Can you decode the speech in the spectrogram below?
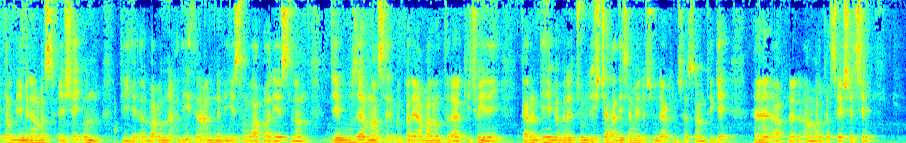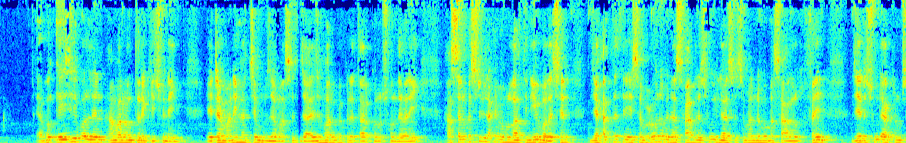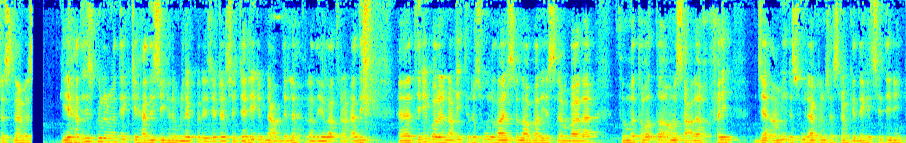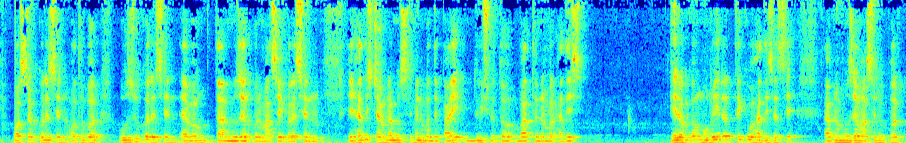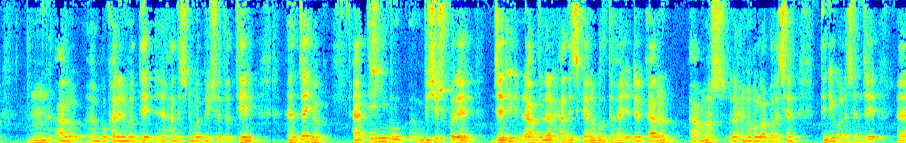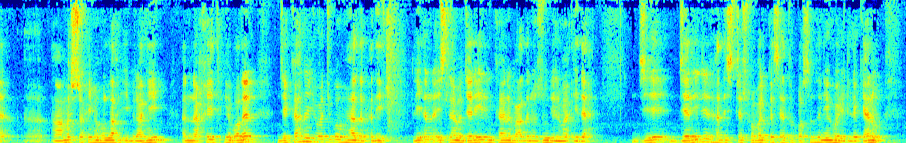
যে মুজা মাসের ব্যাপারে আমার অন্তরে আর কিছুই নেই। কারণ এই ব্যাপারে চল্লিশটা হাদিস আমি রসুল আকরম সাল্লাম থেকে হ্যাঁ আপনার আমার কাছে এসেছে এবং এই যে বললেন আমার অন্তরে কিছু নেই এটা মানে হচ্ছে মুজা মাসের জায়জ হওয়ার ব্যাপারে তার কোনো সন্দেহ নেই হাসান বসরি রাহিমুল্লাহ তিনিও বলেছেন যে হাদ্দাতিনি সাবউনা মিন আসহাব রাসূলিল্লাহ সাল্লাল্লাহু আলাইহি ওয়াসাল্লাম যে রাসূল আকরাম সাল্লাল্লাহু এই হাদিসগুলোর মধ্যে একটি হাদিস এখানে উল্লেখ করে যেটা হচ্ছে জারির ইবনে আব্দুল্লাহ রাদিয়াল্লাহু তাআলা হাদিস তিনি বলেন রাইতু রাসূলুল্লাহ সাল্লাল্লাহু আলাইহি ওয়াসাল্লাম বালা ثم توضأ ومسح على خفيه যে আমি রসুল আকরমকে দেখেছি, তিনি প্রস্রাব করেছেন অথবা উজু করেছেন এবং তার মুজার উপর মাসে করেছেন। এই হাদিসটা আমরা মুসলিমের মধ্যে পাই, দুইশত বাহাত্তর নম্বর হাদিস। এরকম মুগিরার থেকেও হাদিস আছে আপনার মুজা মাসের উপর আরও বুখারের মধ্যে, হাদিস নম্বর দুইশত তিন। হ্যাঁ যাই হোক হ্যাঁ এই বিশেষ করে জারির আবদুল্লাহর হাদিস কেন বলতে হয়? এটার কারণ আমাস রাহিমহল্লা বলেছেন। তিনি বলেছেন যে আমাস রাহিমহল্লাহ ইব্রাহিম নাকি থেকে বলেন যে, কানা হাদিস লিআন ইসলাম জারির খান বাদা নজুল ইলমা ইদাহ যে জারিরের হাদিসটা সবার কাছে এত পছন্দনীয় হয়ে উঠলে কেন?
